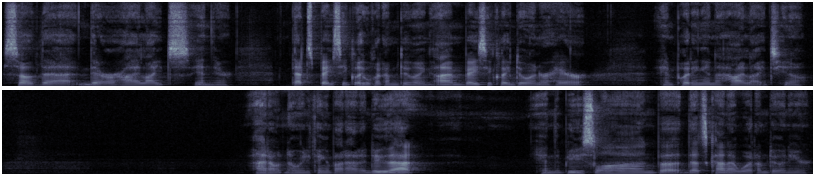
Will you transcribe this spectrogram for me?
so that there are highlights in there. That's basically what I'm doing. I'm basically doing her hair and putting in the highlights, you know. I don't know anything about how to do that in the beauty salon, but that's kind of what I'm doing here.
